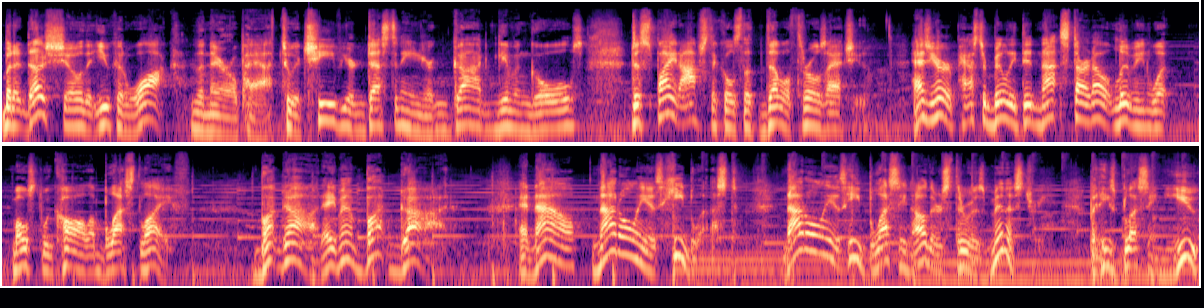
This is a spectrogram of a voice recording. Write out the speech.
but it does show that you can walk the narrow path to achieve your destiny and your God given goals despite obstacles that the devil throws at you. As you heard, Pastor Billy did not start out living what most would call a blessed life. But God, amen, but God. And now, not only is he blessed, not only is he blessing others through his ministry, but he's blessing you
